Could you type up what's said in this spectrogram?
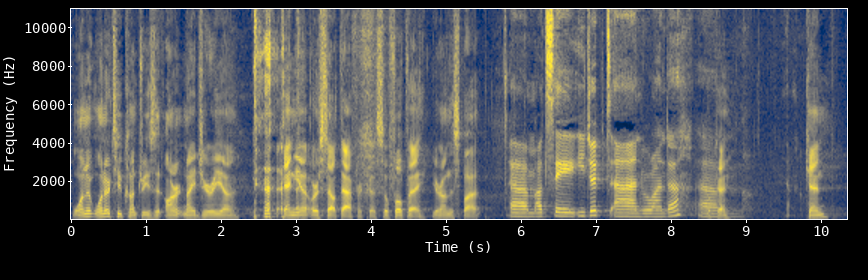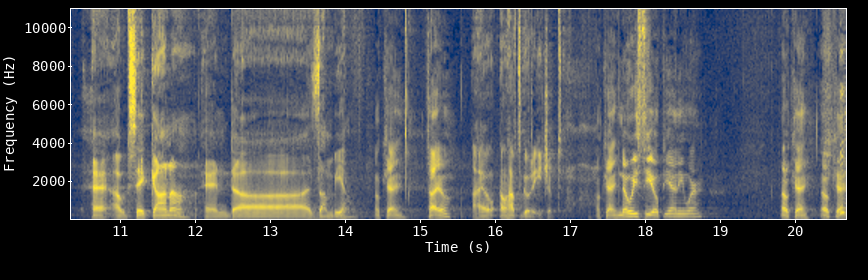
one, one or two countries that aren't Nigeria, Kenya, or South Africa. So Fope, you're on the spot. Um, I'd say Egypt and Rwanda. Um, Okay. Ken? Uh, I would say Ghana and uh, Zambia. Okay. Tayo? I'll, I'll have to go to Egypt. Okay. No Ethiopia anywhere? Okay. Okay.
